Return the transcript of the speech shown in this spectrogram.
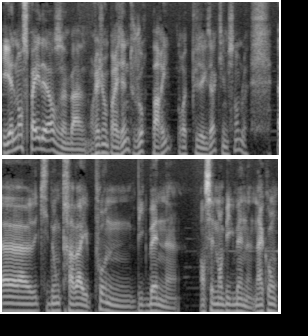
Également Spiders, bah, région parisienne, toujours Paris pour être plus exact, il me semble, qui donc travaille pour Big Ben anciennement Big Ben, Nacon,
